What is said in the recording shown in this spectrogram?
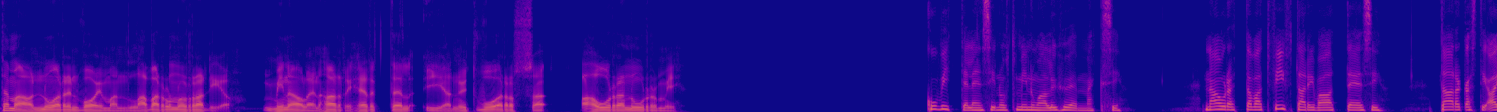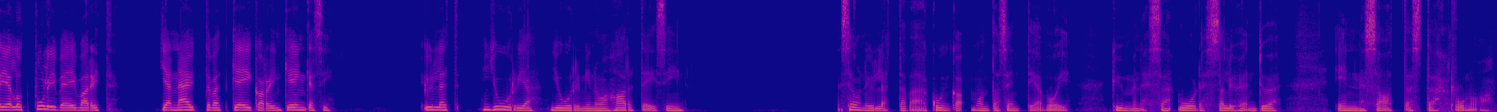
Tämä on Nuoren voiman Lavaruno Radio. Minä olen Harri Hertel ja nyt vuorossa Aura Nurmi. Kuvittelen sinut minua lyhyemmäksi. Naurettavat fiftarivaatteesi, tarkasti ajellut puliveivarit ja näyttävät keikarin kenkäsi. Yllät juuri ja juuri minua harteisiin. Se on yllättävää, kuinka monta senttiä voi kymmenessä vuodessa lyhentyä. En saa tästä runoa.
